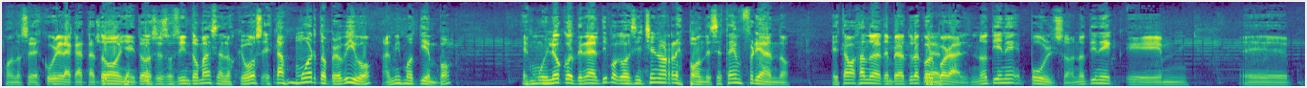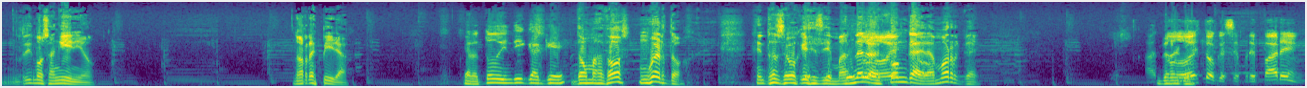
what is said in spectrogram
cuando se descubre la catatonia y todos esos síntomas en los que vos estás muerto pero vivo al mismo tiempo, es muy loco tener al tipo que vos decís, che, no responde, se está enfriando, está bajando la temperatura Claro. corporal, no tiene pulso, no tiene eh, eh, ritmo sanguíneo, no respira. Claro, todo indica que. Dos más dos, muerto. Entonces vos qué decís, mandalo al conca de la morca. A todo esto que se preparen,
